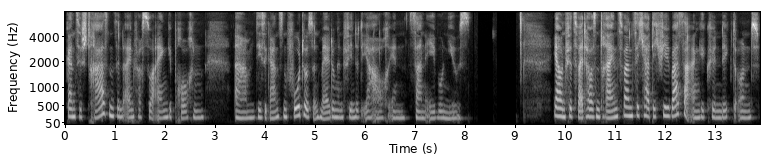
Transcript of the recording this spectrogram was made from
Ganze Straßen sind einfach so eingebrochen. Ähm, diese ganzen Fotos und Meldungen findet ihr auch in Sun Evo News. Ja, und für 2023 hatte ich viel Wasser angekündigt und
